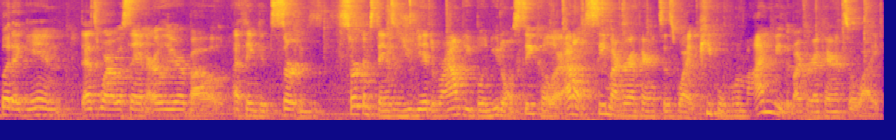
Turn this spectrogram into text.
But again, that's where I was saying earlier about I think it's certain circumstances you get around people and you don't see color. I don't see my grandparents as white. People remind me that my grandparents are white,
